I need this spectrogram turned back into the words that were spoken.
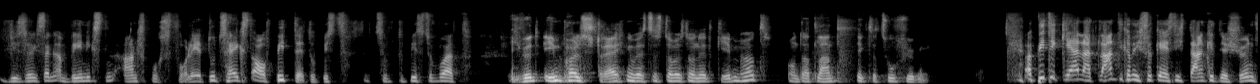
wie soll ich sagen, am wenigsten anspruchsvolle. Du zeigst auf, bitte, du bist zu, du bist zu Wort. Ich würde Impulse streichen, weil es das damals noch nicht gegeben hat, und Atlantik dazufügen. Ah, bitte gerne, Atlantik habe ich vergessen. Ich danke dir schön.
